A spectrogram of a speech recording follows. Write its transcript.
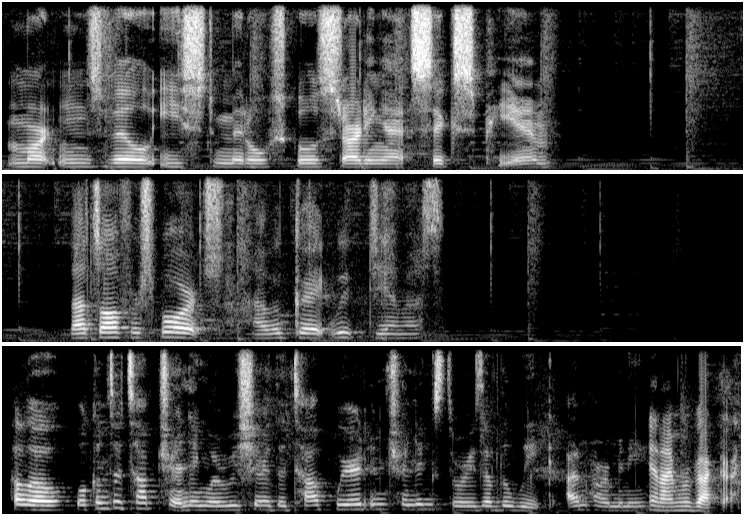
Martinsville East Middle School starting at 6 p.m. That's all for sports. Have a great week, GMS. Hello, welcome to Top Trending where we share the top weird and trending stories of the week. I'm Harmony. And I'm Rebecca.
